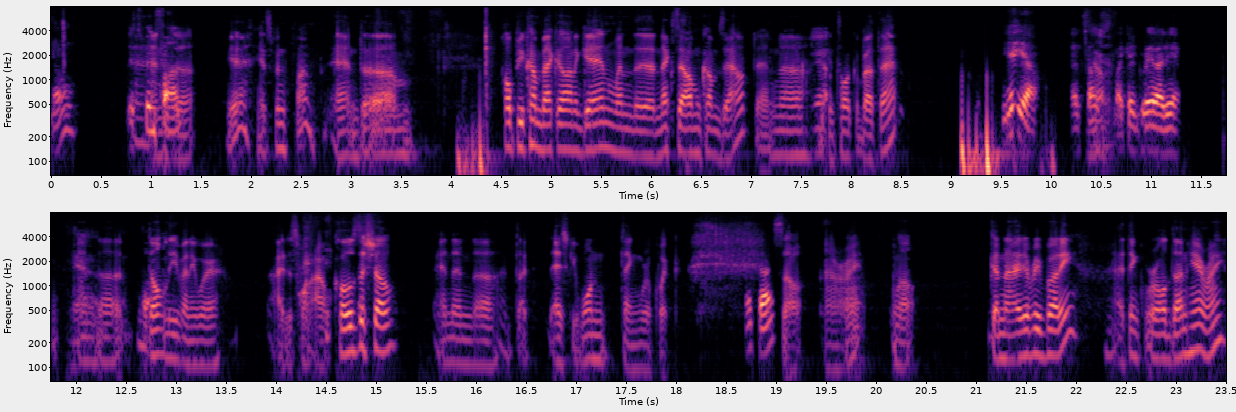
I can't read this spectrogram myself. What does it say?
No, it's been And, fun. uh, yeah, it's been fun, and um, hope you come back on again when the next album comes out, and uh, we can talk about that. yeah, yeah. That sounds Yeah. like a great idea. And uh, don't leave anywhere. I just want I'll close the show, and then uh, I ask you one thing real quick. Okay. So, all right. Well, good night, everybody. I think we're all done here, right?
